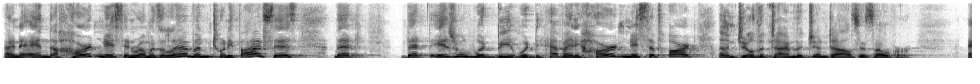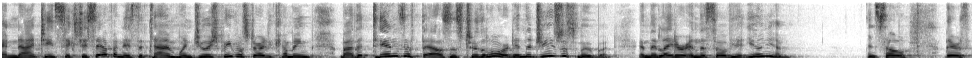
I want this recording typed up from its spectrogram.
And, and the hardness in Romans 11, 25 says that, that Israel would, be, would have a hardness of heart until the time of the Gentiles is over. And 1967 is the time when Jewish people started coming by the tens of thousands to the Lord in the Jesus movement, and then later in the Soviet Union. And so there's,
